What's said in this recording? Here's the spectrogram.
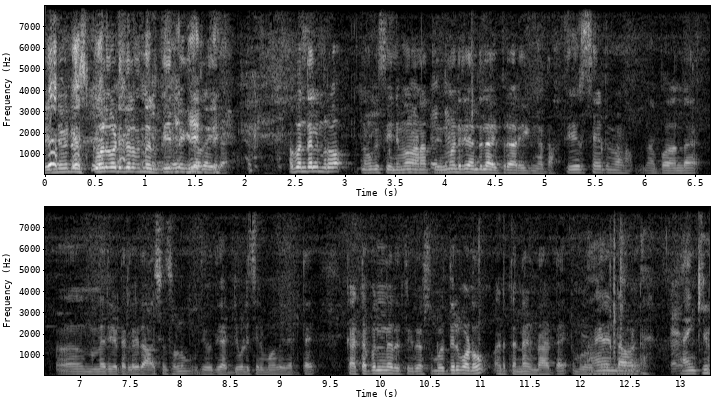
പിന്നെ പിന്നെ സ്കൂൾ പഠിച്ചപ്പോൾ നിർത്തിയില്ലെങ്കിൽ അറിയില്ല അപ്പോൾ എന്തായാലും ബ്രോ നമുക്ക് സിനിമ കാണാം. സിനിമ കണ്ടിട്ട് എന്തെങ്കിലും അഭിപ്രായം അറിയിക്കും കേട്ടോ. തീർച്ചയായിട്ടും വേണം. അപ്പോൾ നല്ല നന്നായി കേട്ടല്ലേ ഒരു ആശംസകളും പുതിയ പുതിയ അടിപൊളി സിനിമകൾ വരട്ടെ. കട്ടപ്പലിന്റെ ഋത്തിക് റോഷൻ പോലത്തെ ഒരു പടവും അടുത്ത് തന്നെ ഉണ്ടാവട്ടെ നമ്മൾ അങ്ങനെ ഉണ്ടാവട്ടെ. താങ്ക് യു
